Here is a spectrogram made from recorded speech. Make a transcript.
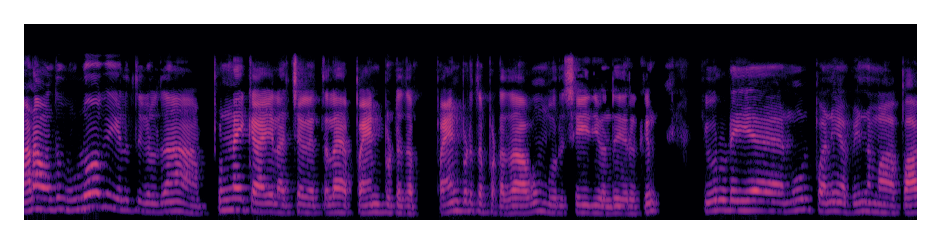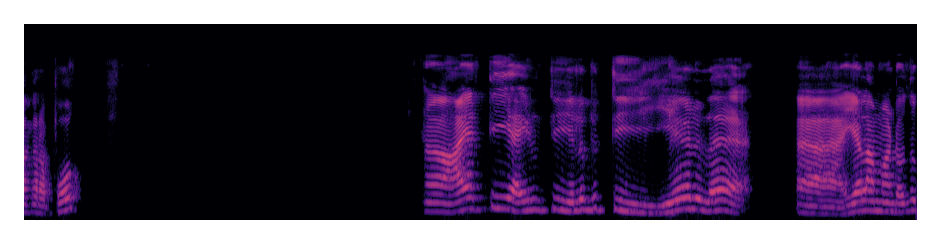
ஆனா வந்து உலோக எழுத்துக்கள் தான் புன்னைக்காயல் அச்சகத்துல பயன்படுத்த பயன்படுத்தப்பட்டதாவும் ஒரு செய்தி வந்து இருக்கு. இவருடைய நூல் பணி அப்படின்னு நம்ம பாக்குறப்போ ஆயிரத்தி ஐநூத்தி எழுபத்தி ஏழுல ஏழாம் ஆண்டு வந்து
